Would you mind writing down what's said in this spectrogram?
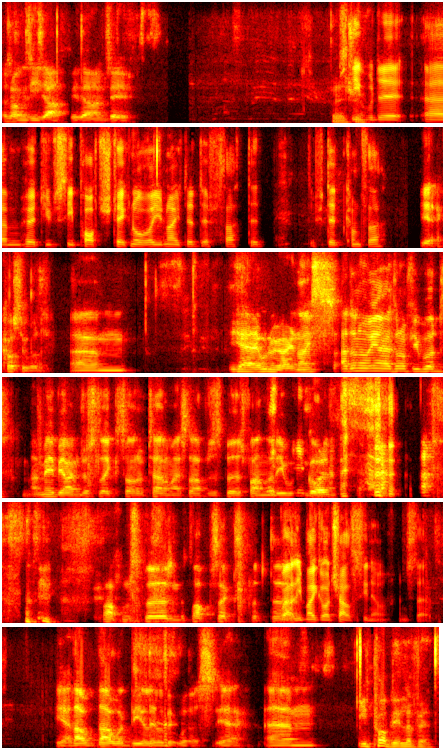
as long as he's happy, then I'm safe. Very Steve, true. would it um, hurt you to see Poch taking over United if that did if it did come to that? Yeah, of course it would. Um, yeah, it wouldn't be very nice. I don't know. Yeah, I don't know if you would. Uh, Maybe I'm just like sort of telling myself as a Spurs fan that he wouldn't go apart from Spurs in the top six. But uh, well, he might go Chelsea now instead. Yeah, that that would be a little bit worse. Yeah. Um, He'd probably love it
